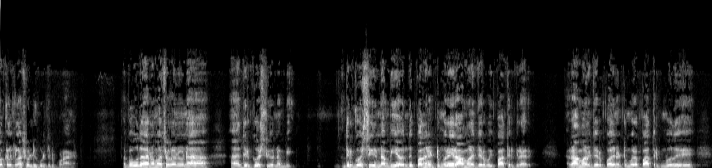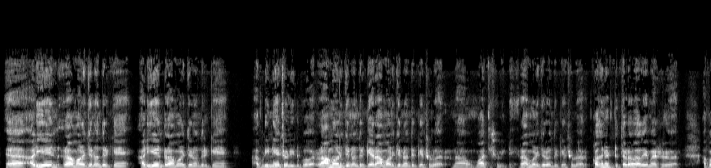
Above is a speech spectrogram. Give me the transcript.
மக்களுக்கெல்லாம் சொல்லி கொடுத்துட்டு போனாங்க. அப்போ உதாரணமாக சொல்லணும்னா திருக்கோஷ்டியூர் நம்பி. திருக்கோஷ்டியூர் நம்பியை வந்து பதினெட்டு முறை ராமானுஜர் போய் பார்த்துருக்கிறாரு. ராமானுஜர் பதினெட்டு முறை பார்த்துருக்கும்போது அடியேன் ராமானுஜன் வந்திருக்கேன் அடியேன் ராமானுஜன் வந்திருக்கேன் அப்படின்னே சொல்லிட்டு போவார். ராமானுஜன் வந்திருக்கேன் ராமானுஜன் வந்திருக்கேன்னு சொல்லுவார் நான் மாற்றி சொல்லிட்டேன். ராமானுஜர் வந்திருக்கேன்னு சொல்லுவார் பதினெட்டு தடவை அதே மாதிரி சொல்லுவார் அப்போ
